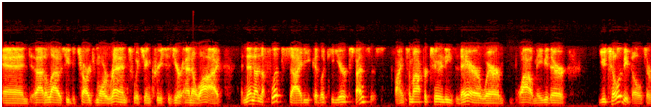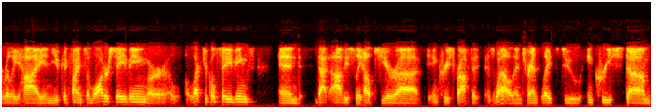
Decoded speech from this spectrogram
and that allows you to charge more rent, which increases your NOI. And then on the flip side, you could look at your expenses, find some opportunities there where, wow, maybe their utility bills are really high and you can find some water saving or electrical savings. And that obviously helps your uh, increased profit as well and translates to increased um,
